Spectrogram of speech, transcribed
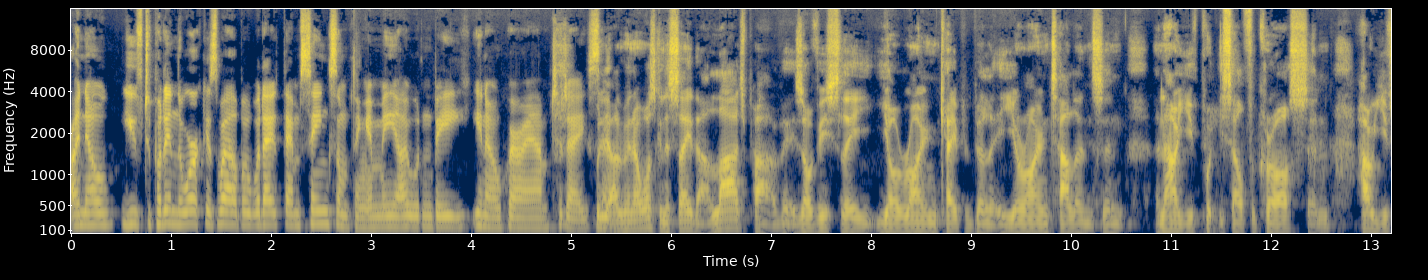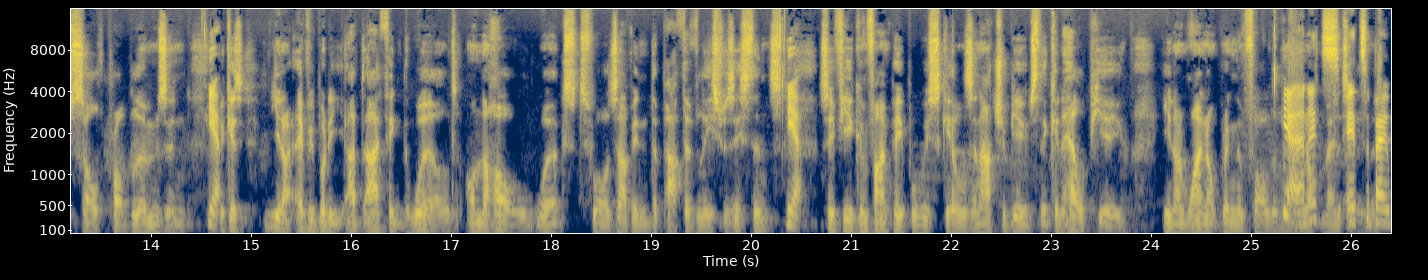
I know you've to put in the work as well, but without them seeing something in me, I wouldn't be, you know, where I am today. So. Well, yeah, I mean, I was going to say that a large part of it is obviously your own capability, your own talents, and and how you've put yourself across and how you've solved problems and yeah. because you know everybody I, I, think the world on the whole works towards having the path of least resistance. Yeah. So if you can find people with skills and attributes that can help you you know why not bring them forward? Yeah why and it's it's about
